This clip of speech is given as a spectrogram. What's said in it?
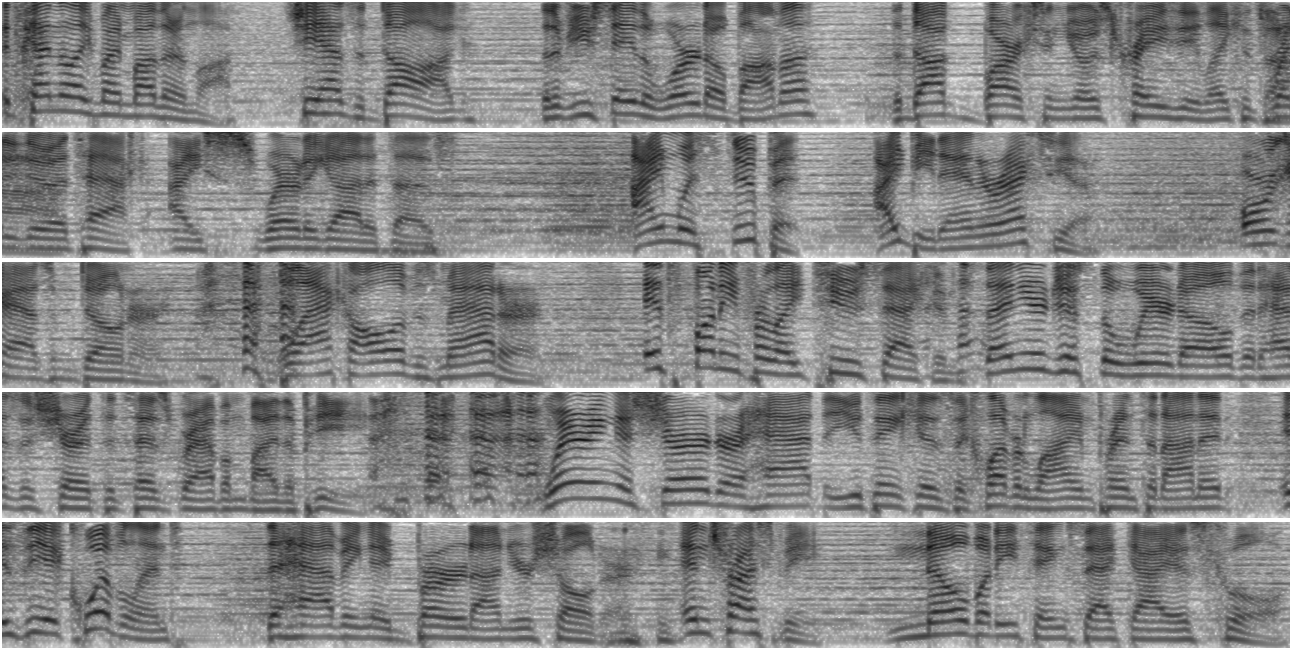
It's kind of like my mother in law. She has a dog that if you say the word Obama, the dog barks and goes crazy like it's ready to attack. I swear to God it does. I'm with stupid. I beat anorexia. Orgasm donor. Black olives matter. It's funny for like two seconds. Then you're just the weirdo that has a shirt that says grab him by the pee. Wearing a shirt or a hat that you think is a clever line printed on it is the equivalent to having a bird on your shoulder. and trust me, nobody thinks that guy is cool.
